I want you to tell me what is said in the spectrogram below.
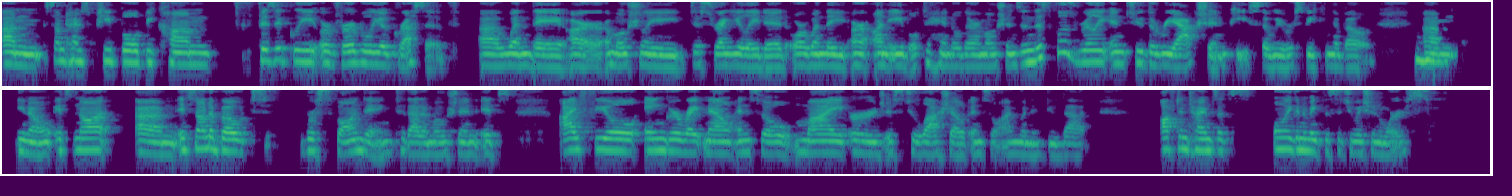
Um, sometimes people become physically or verbally aggressive uh, when they are emotionally dysregulated or when they are unable to handle their emotions. And this goes really into the reaction piece that we were speaking about. Mm-hmm. Um, you know, it's not um, it's not about responding to that emotion. It's I feel anger right now. And so my urge is to lash out. And so I'm going to do that. Oftentimes that's only going to make the situation worse.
